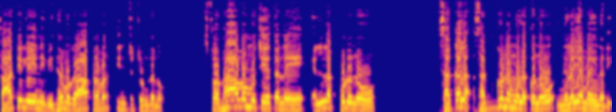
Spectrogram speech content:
సాటిలేని విధముగా ప్రవర్తించుచుండును. స్వభావము చేతనే ఎల్లప్పుడునూ సకల సద్గుణములకును నిలయమైనది.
